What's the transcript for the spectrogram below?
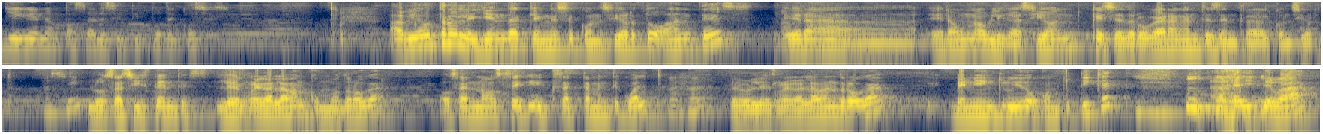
lleguen a pasar ese tipo de cosas. Había otra leyenda que en ese concierto antes era, era una obligación que se drogaran antes de entrar al concierto. ¿Así? Los asistentes les regalaban como droga, o sea, no sé exactamente cuál, Ajá. pero les regalaban droga, venía incluido con tu ticket, ahí te va,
